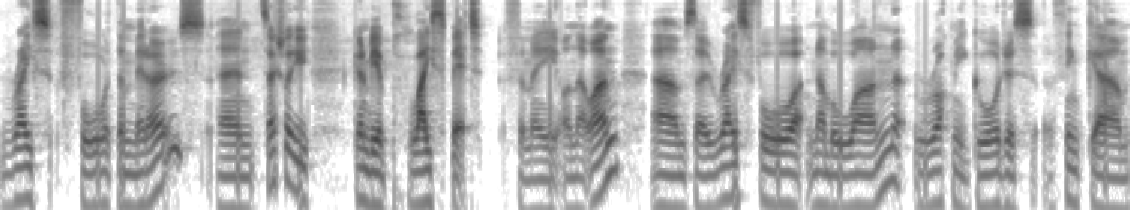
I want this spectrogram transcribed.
race four at the Meadows, and it's actually going to be a place bet for me on that one. Um, so race four, number one, Rock Me Gorgeous. I think um,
